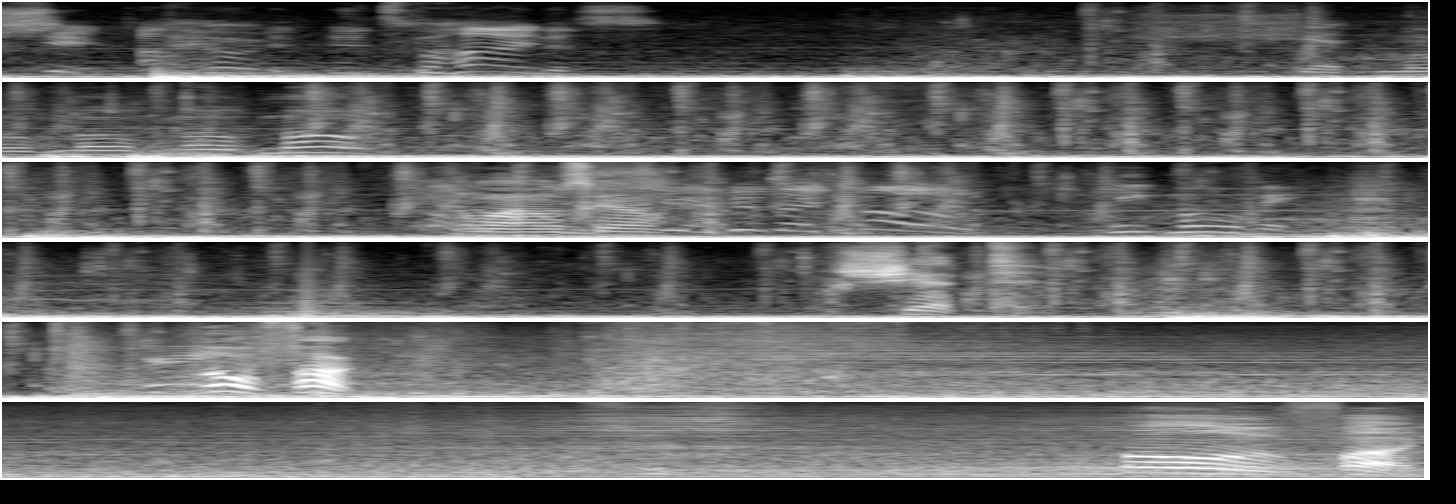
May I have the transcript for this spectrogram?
Shit, I heard it. It's behind us. Shit, move, move, move, move. Come on, let's go. Shit, here they come. Keep moving. Shit. Oh, fuck. Oh, fuck.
